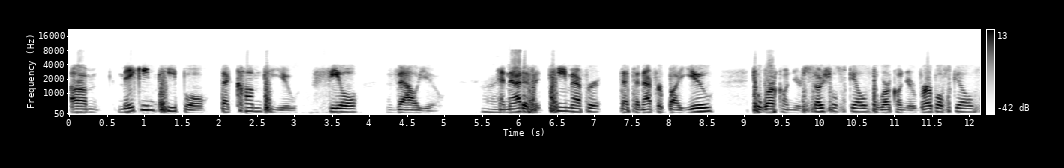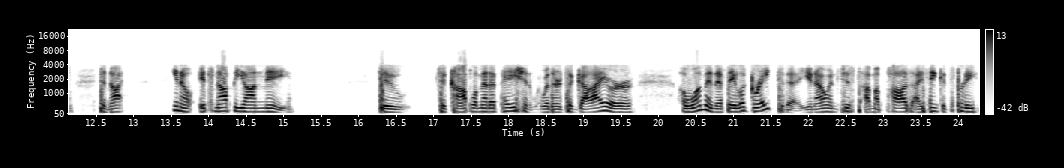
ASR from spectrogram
um, making people that come to you feel value. Right. And that is a team effort. That's an effort by you to work on your social skills, to work on your verbal skills, to not, you know, it's not beyond me to to compliment a patient, whether it's a guy or a woman, if they look great today, you know, and just I'm a pos. I think it's pretty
